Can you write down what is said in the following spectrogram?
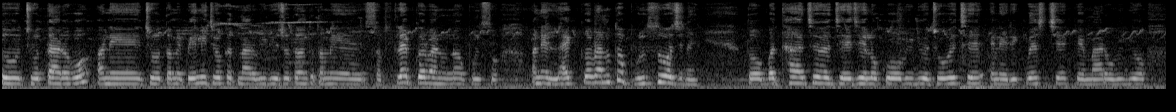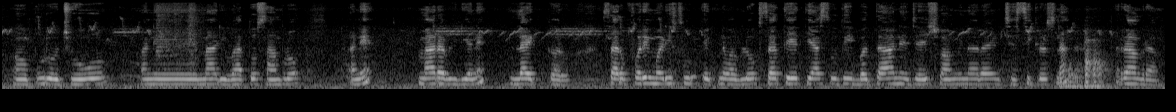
તો જોતા રહો અને જો તમે પહેલી જ વખત મારો વીડિયો જોતા હોય તો તમે સબસ્ક્રાઈબ કરવાનું ન ભૂલશો અને લાઈક કરવાનું તો ભૂલશો જ નહીં. તો બધા જ જે જે લોકો વીડિયો જોવે છે, એને રિક્વેસ્ટ છે કે મારો વીડિયો પૂરો જોવો અને મારી વાતો સાંભળો અને મારા વિડીયોને લાઈક કરો. સારું, ફરી મળીશું એક નવા બ્લોગ સાથે. ત્યાં સુધી બધાને જય સ્વામિનારાયણ, જય શ્રી કૃષ્ણ. રામ રામ.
